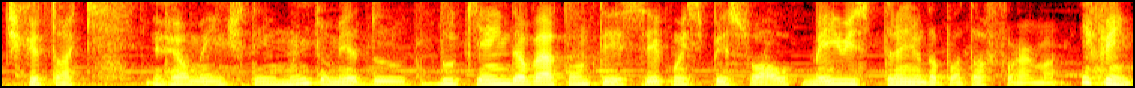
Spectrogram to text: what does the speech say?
TikTok. Eu realmente tenho muito medo do que ainda vai acontecer com esse pessoal meio estranho da plataforma. Enfim,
